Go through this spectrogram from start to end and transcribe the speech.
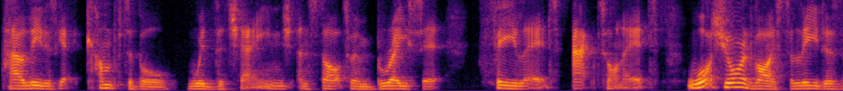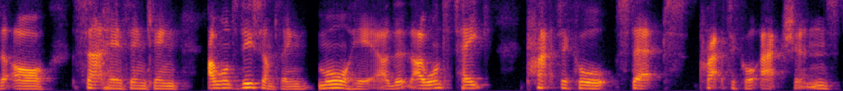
how leaders get comfortable with the change and start to embrace it, feel it, act on it. What's your advice to leaders that are sat here thinking? I want to do something more here. I want to take practical steps, practical actions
